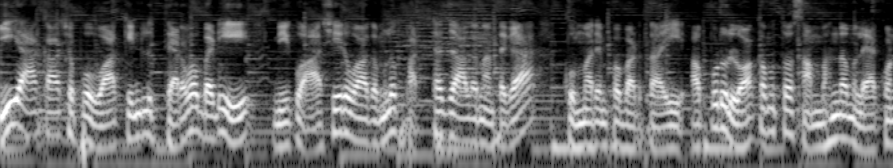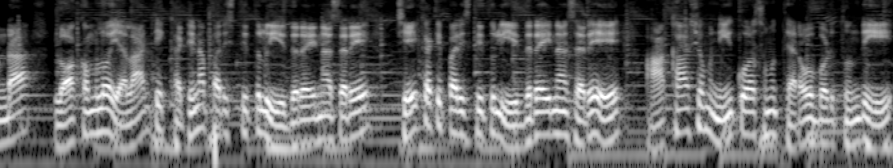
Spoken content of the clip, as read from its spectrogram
ఈ ఆకాశపు వాకిండ్లు తెరవబడి నీకు ఆశీర్వాదములు పట్టజాలనంతగా కుమ్మరింపబడతాయి. అప్పుడు లోకముతో సంబంధం లేకుండా లోకంలో ఎలాంటి కఠిన పరిస్థితులు ఎదురైనా సరే చీకటి పరిస్థితులు ఎదురైనా సరే ఆకాశం నీకోసము తెరవబడుతుంది.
